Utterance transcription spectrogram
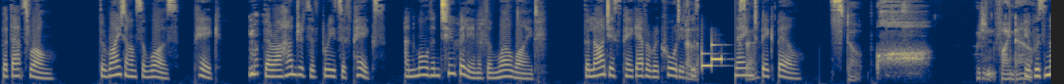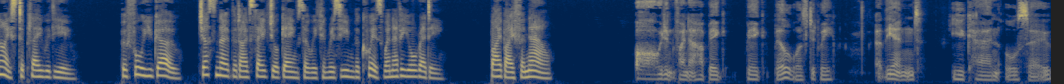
but that's wrong. The right answer was pig. There are hundreds of breeds of pigs, and more than 2 billion of them worldwide. The largest pig ever recorded was named Big Bill. stop. Oh, we didn't find out. It was nice to play with you. Before you go, just note that I've saved your game so we can resume the quiz whenever you're ready. Bye bye for now. Oh, we didn't find out how big Big Bill was, did we? At the end, you can also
